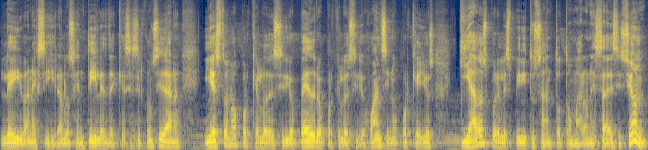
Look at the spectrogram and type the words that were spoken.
le iban a exigir a los gentiles de que se circuncidaran. Y esto no porque lo decidió Pedro, porque lo decidió Juan, sino porque ellos, guiados por el Espíritu Santo, tomaron esa decisión.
